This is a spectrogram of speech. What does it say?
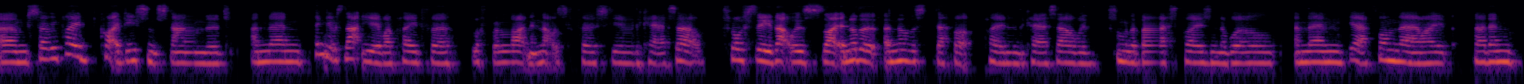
Um, so we played quite a decent standard. And then I think it was that year I played for Loughborough Lightning. That was the first year of the KSL. So obviously that was like another another step up playing in the KSL with some of the best players in the world. And then yeah, from there I I then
